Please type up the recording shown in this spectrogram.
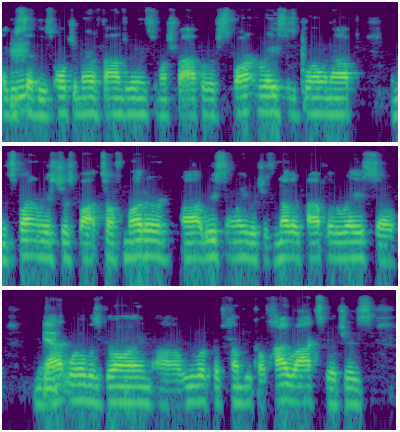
Like mm-hmm. you said, these ultra marathons are getting so much popular. Spartan race is blowing up. I mean, Spartan race just bought Tough Mudder uh, recently, which is another popular race. So yeah. that world is growing. Uh, we work with a company called HYROX, which is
